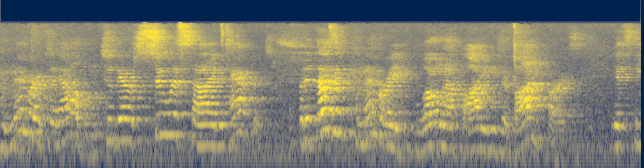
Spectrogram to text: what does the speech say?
commemorative album to their suicide attackers. But it doesn't commemorate blown up bodies or body parts. It's the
